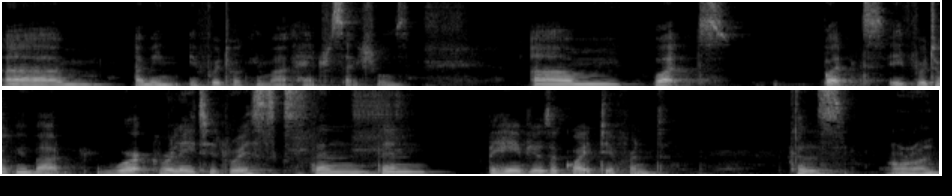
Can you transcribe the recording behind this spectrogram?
Um, I mean, if we're talking about heterosexuals, um, but but if we're talking about work-related risks, then then behaviors are quite different because All right.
